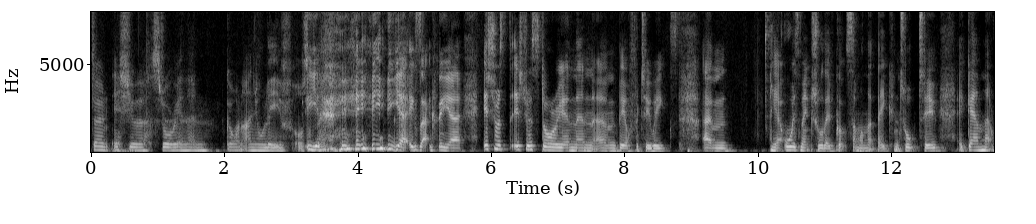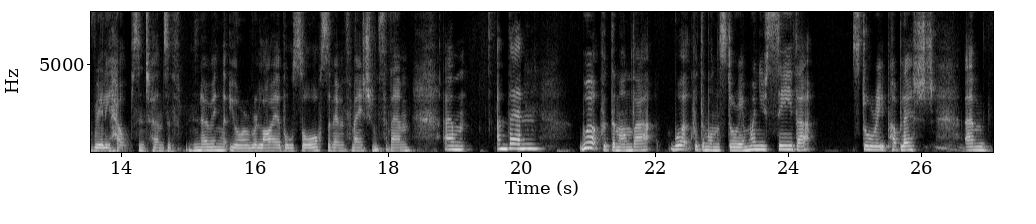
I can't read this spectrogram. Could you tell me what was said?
don't issue a story and then go on annual leave or something Yeah, yeah, exactly. Yeah, issue a, issue a story and then um, be off for two weeks. Um, yeah, always make sure they've got someone that they can talk to. Again, that really helps in terms of knowing that you're a reliable source of information for them. Um, and then work with them on that, work with them on the story. And when you see that story published, um,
